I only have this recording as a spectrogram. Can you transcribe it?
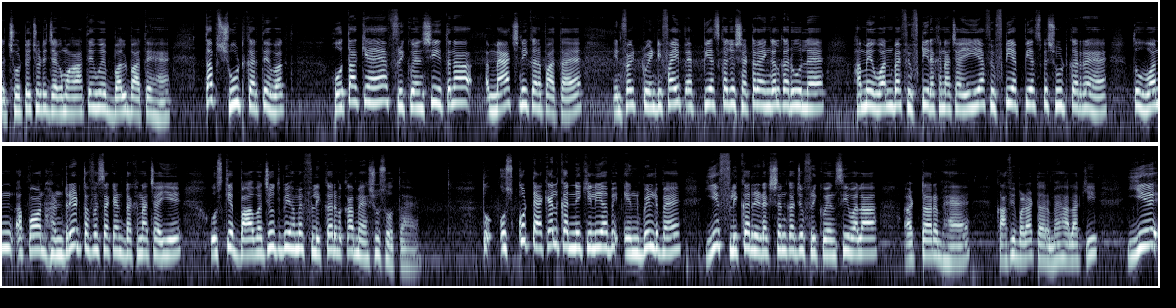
छोटे छोटे जगमगाते हुए बल्ब आते हैं, तब शूट करते वक्त होता क्या है फ्रीक्वेंसी इतना मैच नहीं कर पाता है। इनफैक्ट 25 एफ़ का जो शटर एंगल का रूल है हमें वन बाई फिफ्टी रखना चाहिए या फिफ्टी एफ़ पे शूट कर रहे हैं तो one upon hundred of a second रखना चाहिए। उसके बावजूद भी हमें फ्लिकर का महसूस होता है। तो उसको टैकल करने के लिए अभी इनबिल्ड में ये फ्लिकर रिडक्शन का जो फ्रीक्वेंसी वाला टर्म है, काफ़ी बड़ा टर्म है, हालाँकि ये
